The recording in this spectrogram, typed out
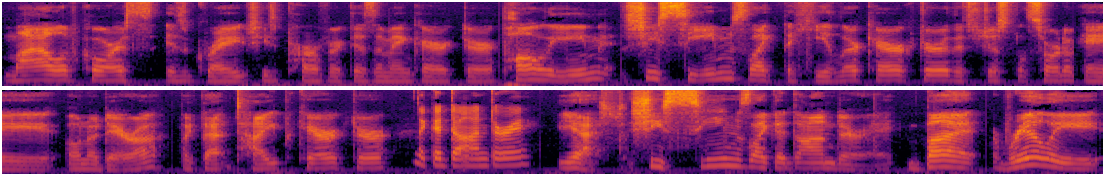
Mile, of course, is great. She's perfect as the main character. Pauline, she seems like the healer character that's just sort of a Onodera, like that type character. Like a Dondere. Yes, she seems like a Dondere, but really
